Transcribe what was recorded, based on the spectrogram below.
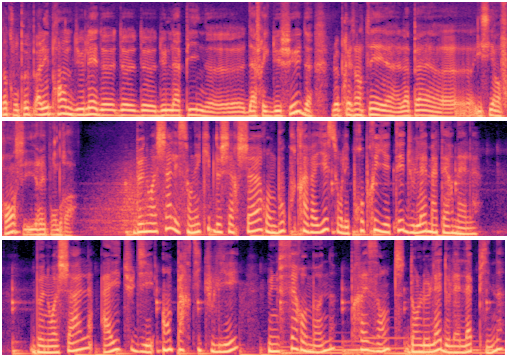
Donc, on peut aller prendre du lait d'une lapine euh, d'Afrique du Sud, le présenter à un lapin euh, ici en France, il répondra. Benoît Chal et son équipe de chercheurs ont beaucoup travaillé sur les propriétés du lait maternel. Benoît Chal a étudié en particulier une phéromone présente dans le lait de la lapine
